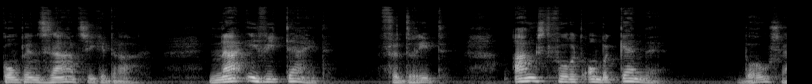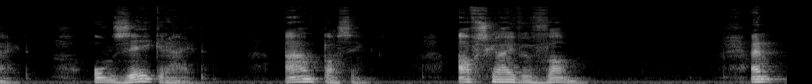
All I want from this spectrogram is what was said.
compensatiegedrag, naïviteit, verdriet, angst voor het onbekende, boosheid, onzekerheid, aanpassing, afschrijven van. En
